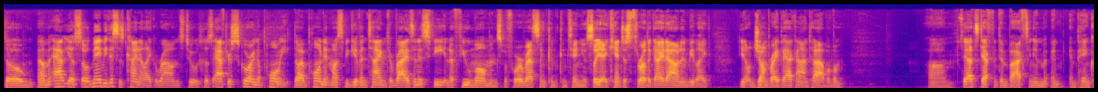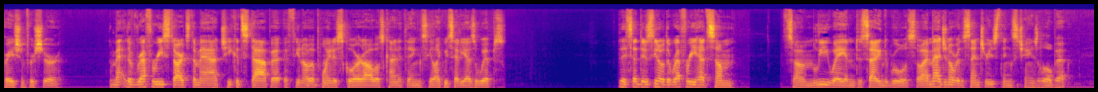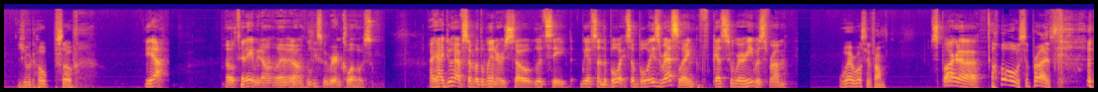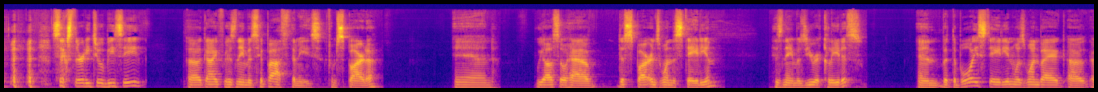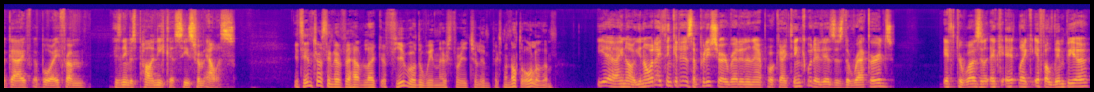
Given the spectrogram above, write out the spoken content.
So, um, a- yeah, so maybe this is kind of like rounds too, because after scoring a point, the opponent must be given time to rise on his feet in a few moments before wrestling can continue. So, yeah, you can't just throw the guy down and be like, you know, jump right back on top of him. Um, so that's different than boxing and, and, and for sure. The, ma- the referee starts the match. He could stop it if you know the point is scored. All those kind of things. He, like we said, he has whips. They said there's you know the referee had some some leeway in deciding the rules. So I imagine over the centuries things change a little bit. You would hope so. Yeah. Well, today we don't. You know, at least we were in clothes. I, I do have some of the winners. So let's see. We have some of the boys. So boys wrestling. Guess who where he was from? Where was he from? Sparta. Oh, surprise! 632 BC. A guy, his name is Hipposthenes from Sparta. And we also have the Spartans won the stadium. His name was Eurycletus. And but the boys' stadium was won by a, a, a guy, a boy from. His name is Polynicus. He's from Elis. It's interesting that we have like a few of the winners for each Olympics, but not all of them. Yeah, I know. You know what I think it is? I'm pretty sure I read it in that book. I think what it is is the records. If there wasn't, it, it, like, if Olympia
